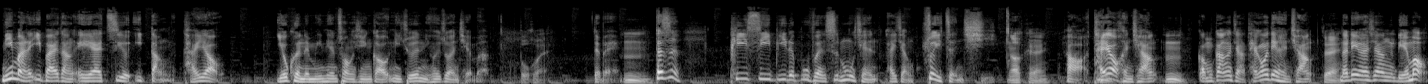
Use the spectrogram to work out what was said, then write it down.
你买了一百档 AI，只有一档台药有可能明天创新高，你觉得你会赚钱吗？不会，对不对？嗯但是 PCB 的部分是目前来讲最整齐。，OK，好，台药很强，嗯，我们刚刚讲台光电很强，对那另外像联茂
